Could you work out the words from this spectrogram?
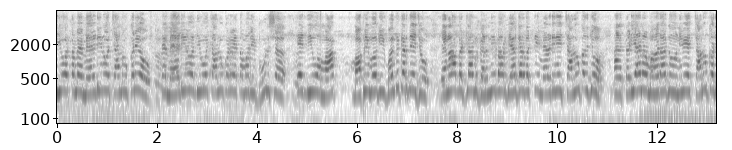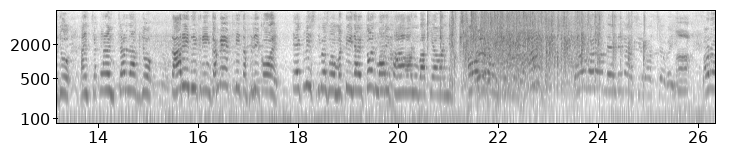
દીવો તમે મેરડીનો ચાલુ કર્યો. એ મેરડીનો દીવો ચાલુ કર્યો એ તમારી ભૂલ છે. એ દીવો માફ માફી મોગી બંધ કરી દેજો. એના બદલામાં ઘરની બહાર બે અગરબત્તી મેળવીને ચાલુ કરજો અને તળિયાના મહારાજનું નિવેદ ચાલુ કરજો અને ચકલાને ચણ નાખજો. તારી દીકરી ગમે એટલી તકલીફ હોય એકવીસ દિવસમાં મટી જાય તો જ મારી પાસે આવવાનું. બાકી આવવાની આશીર્વાદ છે ભાઈ. બરો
